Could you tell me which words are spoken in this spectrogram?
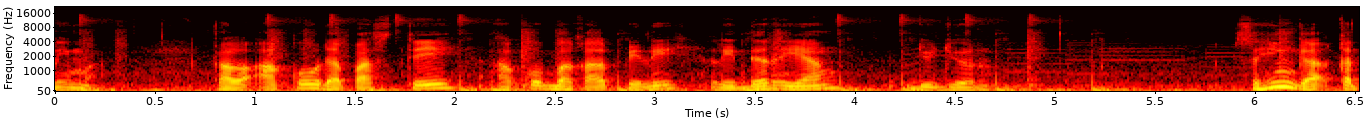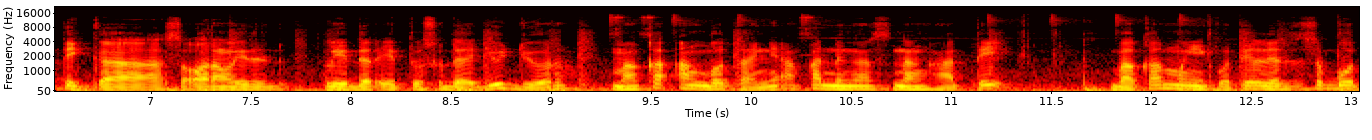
lima. Kalau aku udah pasti, aku bakal pilih leader yang jujur. Sehingga ketika seorang leader, leader itu sudah jujur, maka anggotanya akan dengan senang hati bakal mengikuti leader tersebut,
